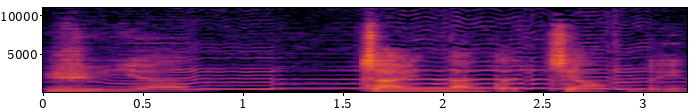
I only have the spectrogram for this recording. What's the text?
预言灾难的降临。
